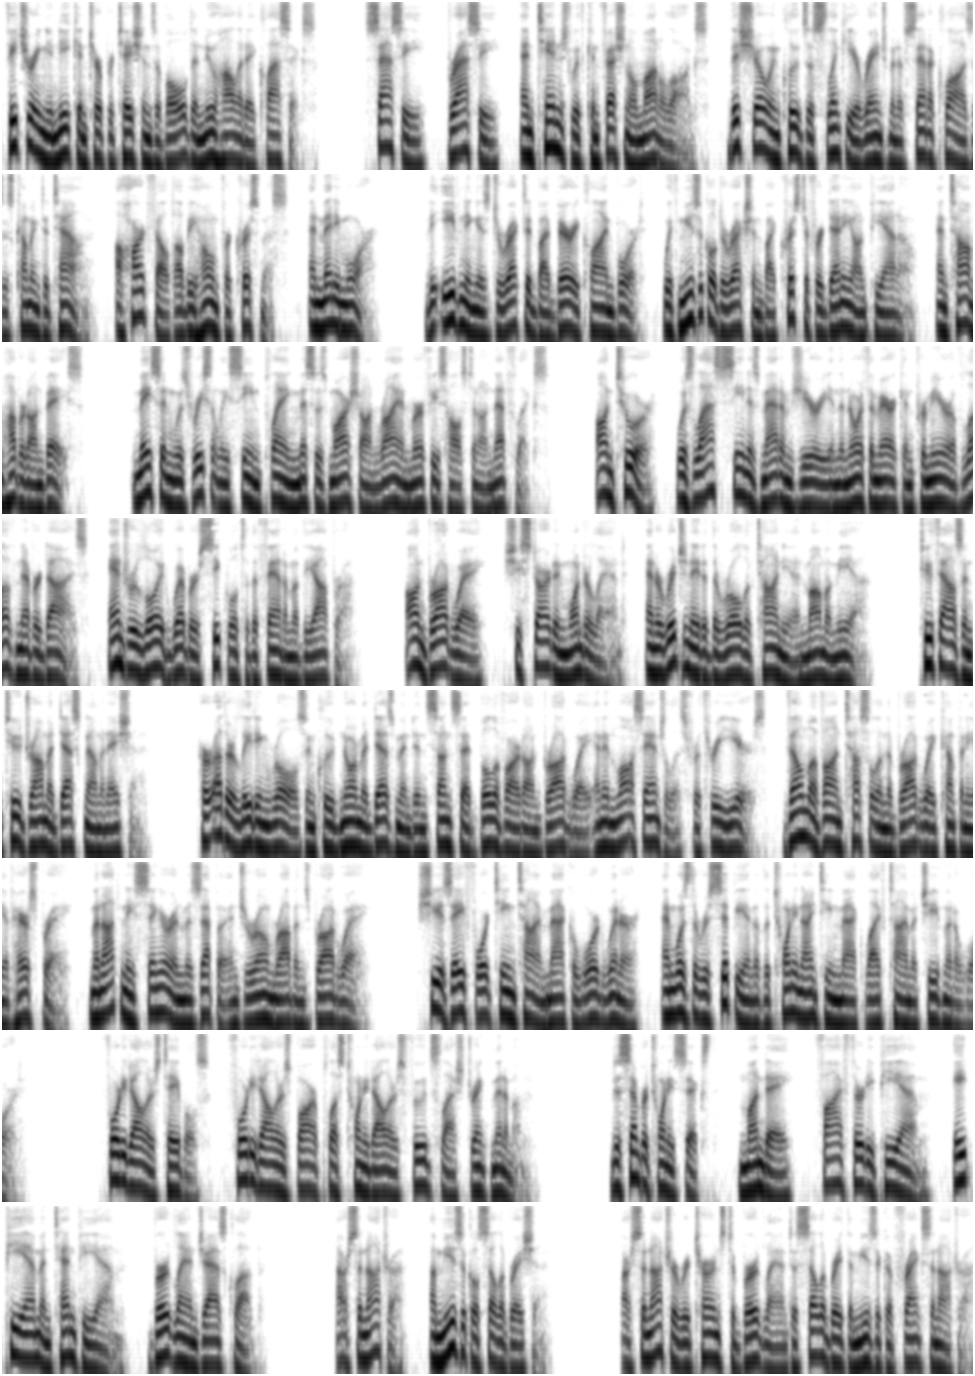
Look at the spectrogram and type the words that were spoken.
Featuring unique interpretations of old and new holiday classics. Sassy, brassy, and tinged with confessional monologues, this show includes a slinky arrangement of Santa Claus is Coming to Town, a heartfelt I'll Be Home for Christmas, and many more. The evening is directed by Barry Kleinbort, with musical direction by Christopher Denny on piano, and Tom Hubbard on bass. Mason was recently seen playing Mrs. Marsh on Ryan Murphy's Halston on Netflix. On tour, was last seen as Madame Giry in the North American premiere of Love Never Dies, Andrew Lloyd Webber's sequel to The Phantom of the Opera. On Broadway, she starred in Wonderland, and originated the role of Tanya in Mamma Mia. 2002 Drama Desk nomination. Her other leading roles include Norma Desmond in Sunset Boulevard on Broadway and in Los Angeles for three years, Velma Von Tussle in the Broadway Company of Hairspray, Monotony Singer and Mazeppa in Jerome Robbins Broadway. She is a 14 time MAC Award winner, and was the recipient of the 2019 MAC Lifetime Achievement Award. $40 tables, $40 bar plus $20 food slash drink minimum. December 26th, Monday, 5.30 p.m., 8 p.m. and 10 p.m., Birdland Jazz Club. Our Sinatra, a musical celebration. Our Sinatra returns to Birdland to celebrate the music of Frank Sinatra.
